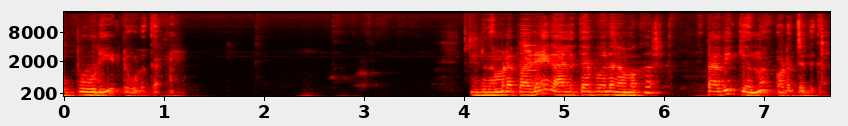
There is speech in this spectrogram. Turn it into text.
ഉപ്പ് കൂടി ഇട്ട് കൊടുക്കാം. എന്നിട്ട് നമ്മുടെ പഴയ കാലത്തെ പോലെ നമുക്ക് തവിക്കൊന്ന് ഉടച്ചെടുക്കാം.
